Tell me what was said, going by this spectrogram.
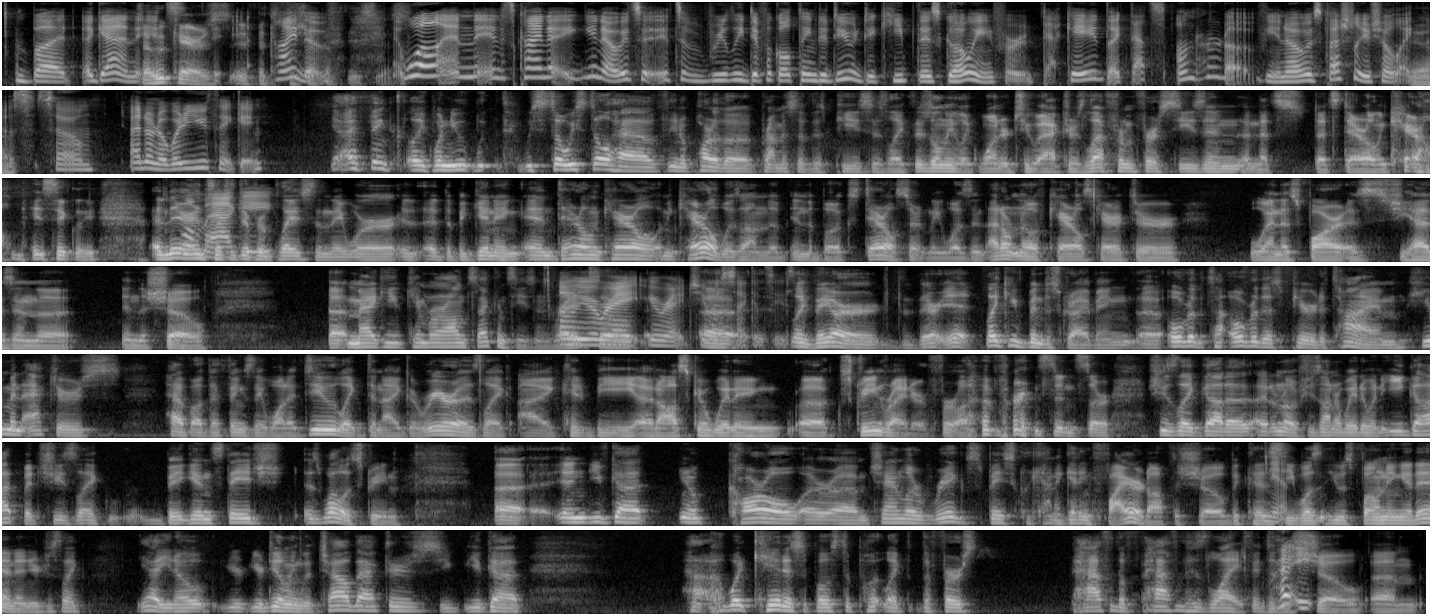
but again, so who cares if it's kind of well, and it's kind of you know it's a, it's a really difficult thing to do to keep this going for a decade. Like that's unheard of, you know, especially a show like yeah. this. So I don't know. What are you thinking? Yeah, I think like when you we, we so we still have you know part of the premise of this piece is like there's only like one or two actors left from first season, and that's that's Daryl and Carol basically, and they're well, in Maggie. such a different place than they were at the beginning. And Daryl and Carol, I mean Carol was on the in the books. Daryl certainly wasn't. I don't know if Carol's character went as far as she has in the in the show uh, Maggie came around second season, right? Oh, you're so, right. You're right. She was uh, second season. Like they are, they're it. Like you've been describing uh, over the time, over this period of time, human actors have other things they want to do. Like Danai Gurira is like, I could be an Oscar-winning uh, screenwriter, for for instance, or she's like got a, I don't know if she's on her way to an EGOT, but she's like big in stage as well as screen. Uh, and you've got you know Carl or um, Chandler Riggs basically kind of getting fired off the show because yeah. he wasn't he was phoning it in, and you're just like, yeah, you know, you're you're dealing with child actors. You you got how, what kid is supposed to put like the first half of the half of his life into right. this show? Um,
